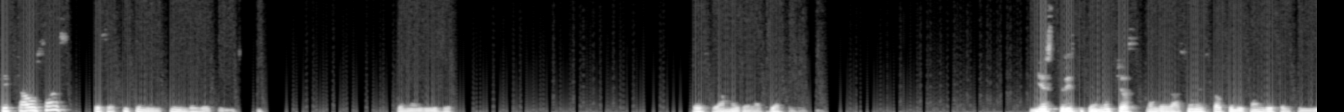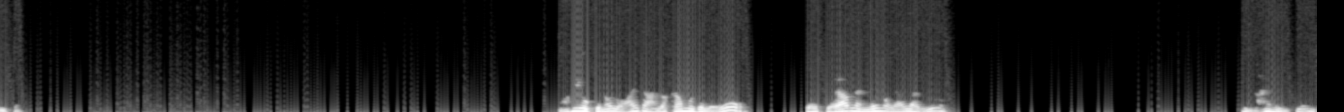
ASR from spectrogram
¿Qué causas? Que se fijen en ti en vez de ti como líder. Eso se llama idolatría Y es triste que muchas congregaciones están utilizando ese utilizo. No digo que no lo hagan, lo acabamos de leer. Pero el que habla en lengua le habla a Dios. Y nadie entiende.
